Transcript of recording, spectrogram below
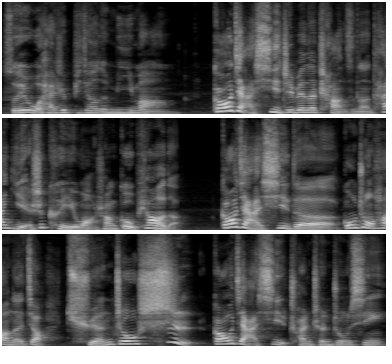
所以我还是比较的迷茫。高甲戏这边的场子呢，它也是可以网上购票的。高甲系的公众号呢叫泉州市高甲系传承中心，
